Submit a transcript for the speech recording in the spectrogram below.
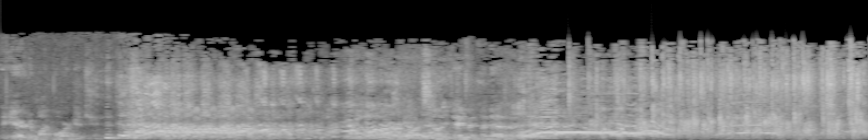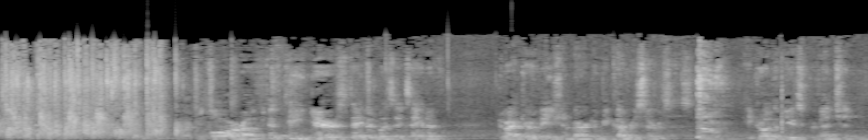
the heir to my mortgage. Our, our son David Mineta. For uh, 15 years, David was executive director of Asian American Recovery Services a Drug Abuse Prevention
